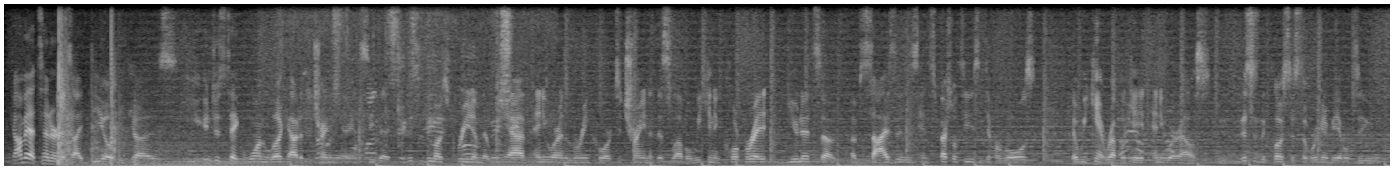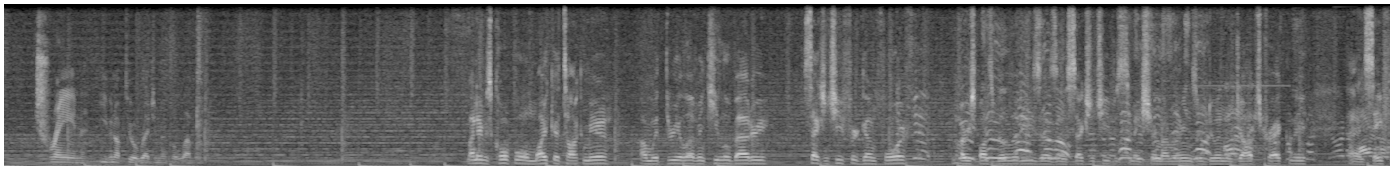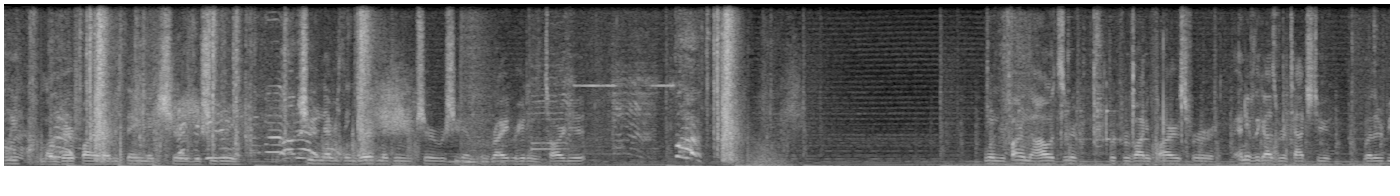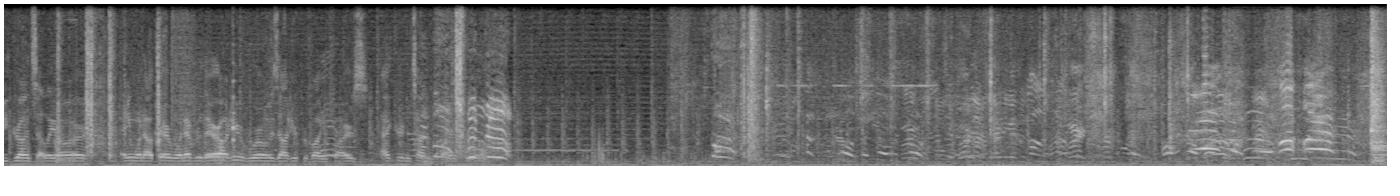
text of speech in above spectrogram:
Combat Center is ideal because you can just take one look out at the training area and see that this is the most freedom that we have anywhere in the Marine Corps to train at this level. We can incorporate units of, of sizes and specialties and different roles that we can't replicate anywhere else. This is the closest that we're going to be able to train even up to a regimental level. My name is Corporal Micah Takamir. I'm with 311 Kilo Battery, Section Chief for Gun 4. My responsibilities as a section chief is to make sure my Marines are doing their jobs correctly and safely. I'm verifying everything, making sure we're shooting, shooting everything good, making sure we're shooting everything right, we're hitting the target. When we're firing the howitzer, we're providing fires for any of the guys we're attached to, whether it be grunts, LAR, anyone out there. Whenever they're out here, we're always out here providing fires, accurate and timely fires. Three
